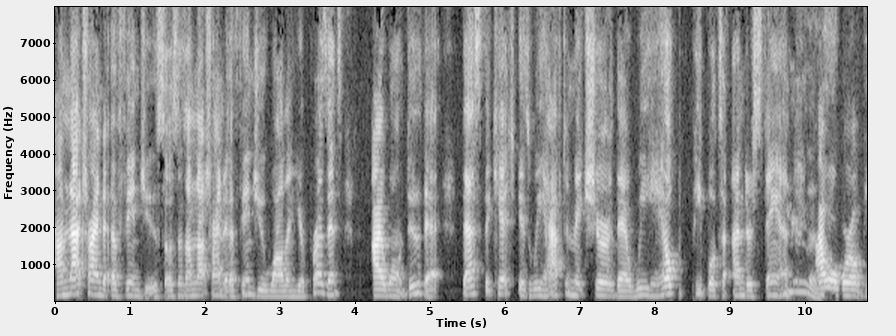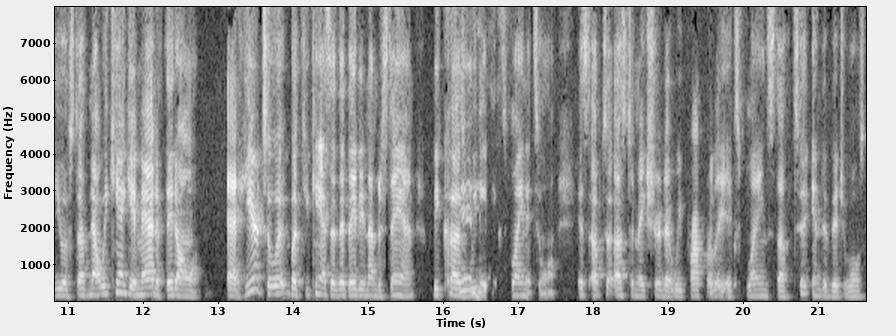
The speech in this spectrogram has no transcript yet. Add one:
i'm not trying to offend you so since i'm not trying to offend you while in your presence i won't do that that's the catch is we have to make sure that we help people to understand yes. our worldview of stuff now we can't get mad if they don't adhere to it, but you can't say that they didn't understand because yes. we didn't explain it to them. It's up to us to make sure that we properly explain stuff to individuals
